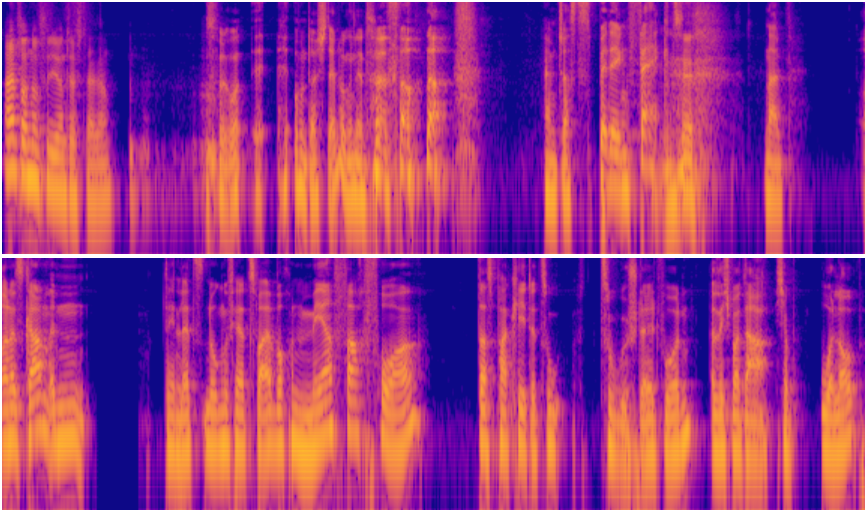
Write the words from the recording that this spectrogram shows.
Einfach nur für die Unterstellung. Was für äh, Unterstellungen nennt man das auch noch? I'm just spitting facts. Nein. Und es kam in den letzten ungefähr zwei Wochen mehrfach vor, dass Pakete zu, zugestellt wurden. Also ich war da. Ich habe Urlaub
